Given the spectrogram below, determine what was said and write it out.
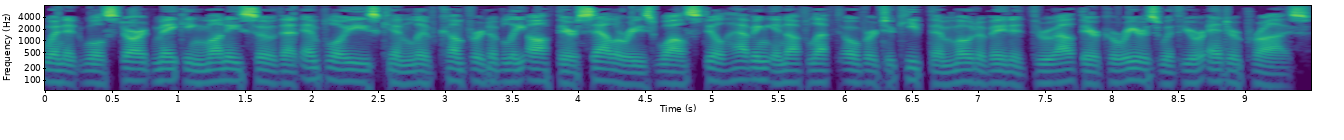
when it will start making money so that employees can live comfortably off their salaries while still having enough left over to keep them motivated throughout their careers with your enterprise.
